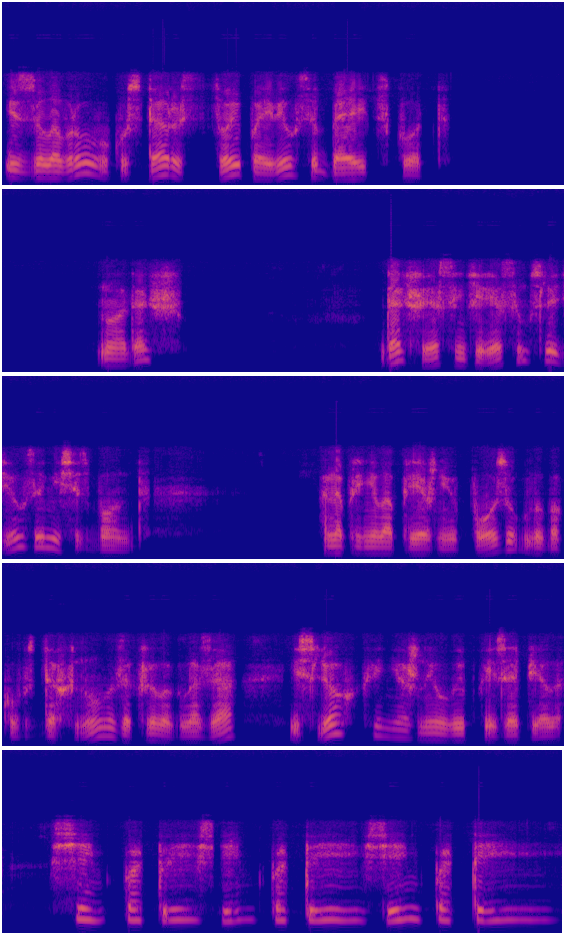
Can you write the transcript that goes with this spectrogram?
Из-за лаврового куста рысцой появился Бейтс Скотт. Ну а дальше? Дальше я с интересом следил за миссис Бонд. Она приняла прежнюю позу, глубоко вздохнула, закрыла глаза и с легкой нежной улыбкой запела «Семь по три, семь по три, семь по три».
